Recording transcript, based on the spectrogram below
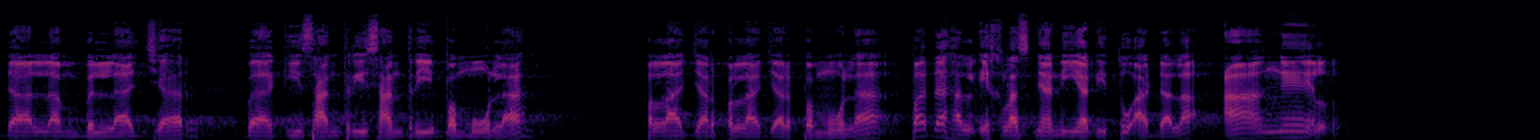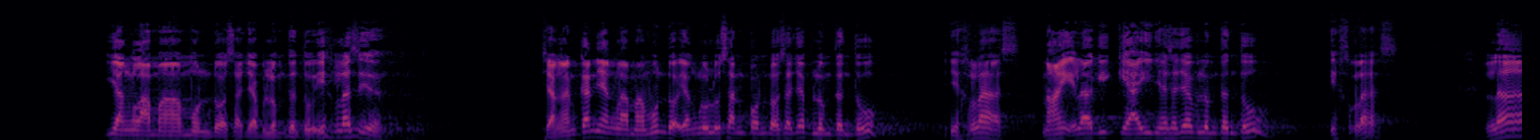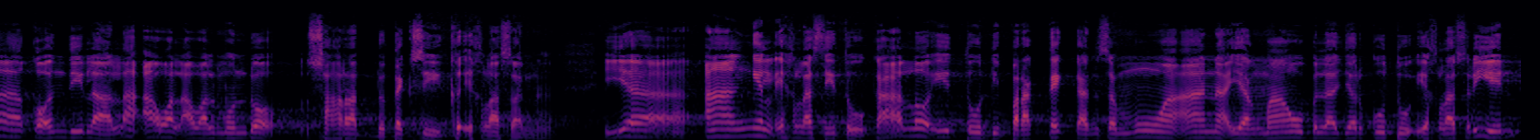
dalam belajar bagi santri-santri pemula, pelajar-pelajar pemula, padahal ikhlasnya niat itu adalah angel. Yang lama mundok saja belum tentu ikhlas ya. Jangankan yang lama mundok, yang lulusan pondok saja belum tentu ikhlas. Naik lagi kiainya saja belum tentu ikhlas. La kondilalah awal-awal mundok syarat deteksi keikhlasan. Ya angil ikhlas itu. Kalau itu dipraktekkan semua anak yang mau belajar kutu ikhlas riin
